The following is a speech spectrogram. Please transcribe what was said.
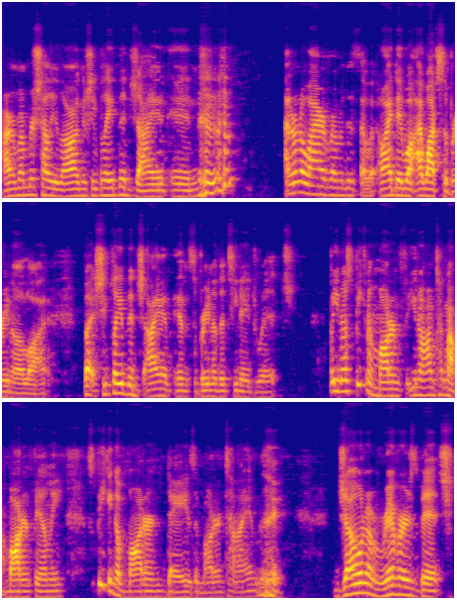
I remember Shelley Long. She played the giant in. I don't know why I remember this so. Oh, I did. Well, I watched Sabrina a lot, but she played the giant in Sabrina the Teenage Witch. But you know, speaking of modern, you know, I'm talking about Modern Family. Speaking of modern days and modern time, Joan Rivers, bitch.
